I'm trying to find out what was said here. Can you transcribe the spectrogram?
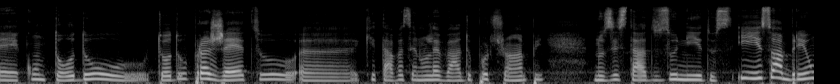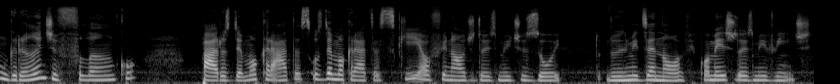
é, com todo, todo o projeto uh, que estava sendo levado por Trump nos Estados Unidos. E isso abriu um grande flanco para os democratas, os democratas que ao final de 2018, 2019, começo de 2020,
